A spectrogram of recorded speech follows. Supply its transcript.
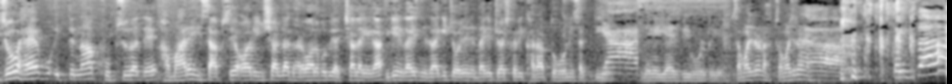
जो है वो इतना खूबसूरत है हमारे हिसाब से और इनशाला घर वालों को भी अच्छा लगेगा। क्योंकि गाइस निदा की चॉइस है निदा की चॉइस कभी खराब तो हो नहीं सकती है। लेकिन यस भी बोल रही है। समझ रहे हो ना? समझ रहे हो ना। कैसा?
